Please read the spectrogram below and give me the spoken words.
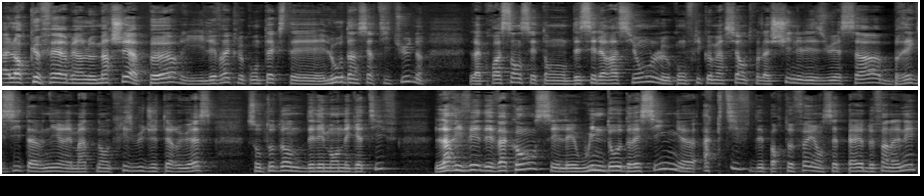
Alors que faire? Bien, Le marché a peur. Il est vrai que le contexte est lourd d'incertitudes. La croissance est en décélération, le conflit commercial entre la Chine et les USA, Brexit à venir et maintenant crise budgétaire US sont autant d'éléments négatifs. L'arrivée des vacances et les window dressing actifs des portefeuilles en cette période de fin d'année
